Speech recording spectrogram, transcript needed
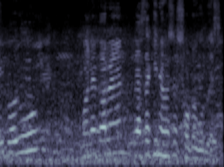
এই গরু মনে করেন পেঁচা কিনে হচ্ছে ছোট গরু আছে।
